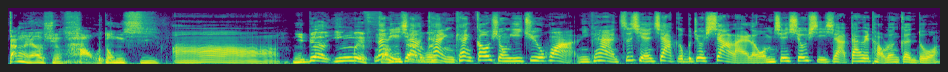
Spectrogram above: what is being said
当然要选好东西哦。你不要因为那你想想看，你看高雄一句话，你看之前价格不就下来了？我们先休息一下，待会讨论更多。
